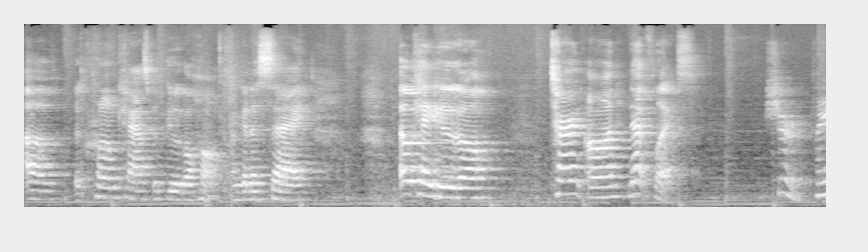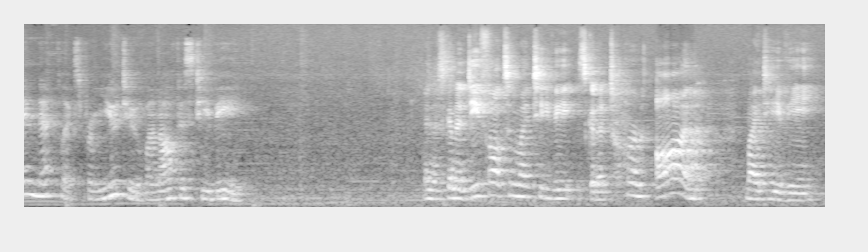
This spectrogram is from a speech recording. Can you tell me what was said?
of the Chromecast with Google Home. I'm gonna say, okay Google, turn on Netflix. Sure, playing Netflix from YouTube on Office TV. and it's going to default to my TV. It's going to turn on my TV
